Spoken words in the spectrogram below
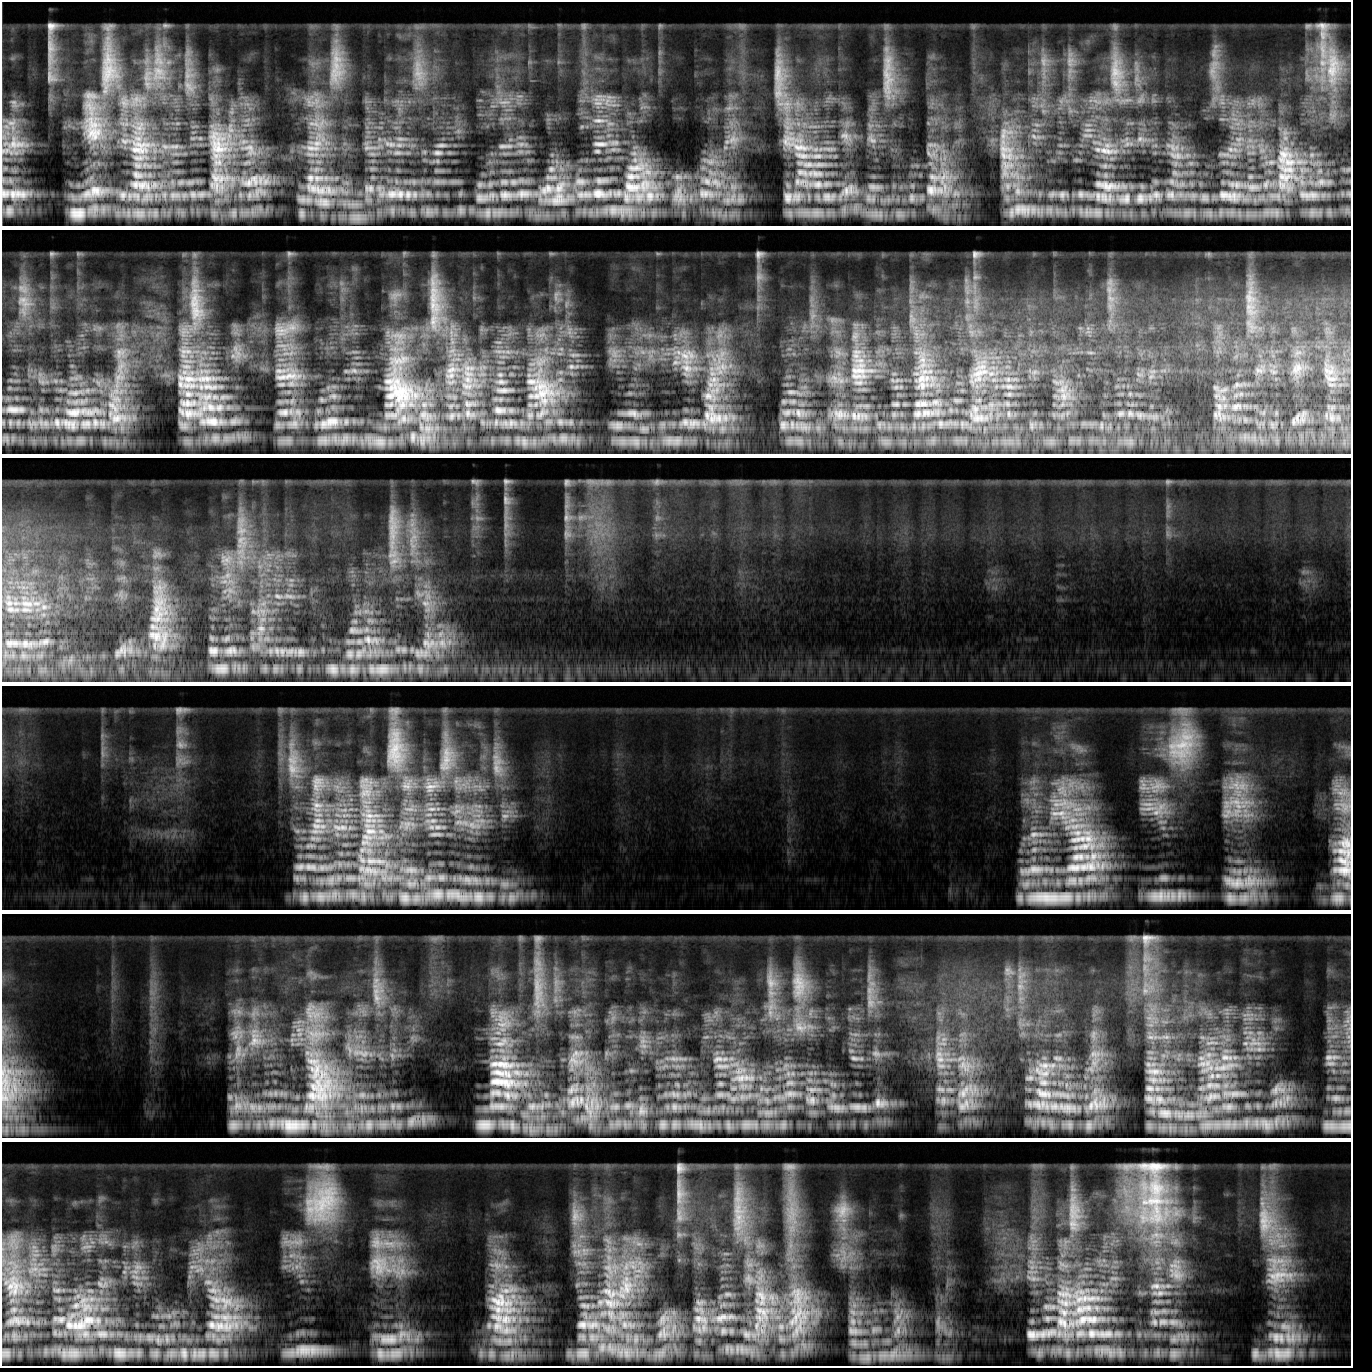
নেক্সট যেটা আছে সেটা হচ্ছে ক্যাপিটালাইজেশন ক্যাপিটালাইজেশন মানে কি? কোনো জায়গায় বড়, কোন জায়গায় বড় অক্ষর হবে সেটা আমাদেরকে মেনশন করতে হবে। এমন কিছু কিছু ইয়ে আছে যেক্ষেত্রে আমরা বুঝতে পারি না। যেমন বাক্য যখন শুরু হয় সেক্ষেত্রে বড় হতে হয়। তাছাড়াও কি? কোনো যদি নাম বোঝায় পার্টিকুলারলি নাম যদি ইন্ডিকেট করে কোনো ব্যক্তির নাম, যাই হোক কোনো জায়গার নাম, ইত্যাদি নাম যদি বোঝানো হয়ে থাকে, তখন সেক্ষেত্রে ক্যাপিটাল লেটারটি লিখতে হয়। তো নেক্সট আমি যদি একটু বোর্ডটা মুছে দিচ্ছি, দেখো। যেমন এখানে আমি কয়েকটা সেন্টেন্স লিখে দিচ্ছি। বললাম মেরা ইজ এ গার্ল তাহলে এখানে মীরা এটা হচ্ছে একটা কি? নাম বোঝাচ্ছে, তাই তো? কিন্তু এখানে দেখো মীরা নাম বোঝানোর সত্ত্বেও কি হয়েছে? একটা ছোট হাতের অক্ষরে ব্যবহৃত হয়েছে। তাহলে আমরা কি লিখব? না, মীরা এমটা বড় হাতের ইন্ডিকেট করব। মীরা ইজ এ গার্ল যখন আমরা লিখব, তখন সেই বাক্যটা সম্পূর্ণ হবে। এরপর তাছাড়াও যদি থাকে যে,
